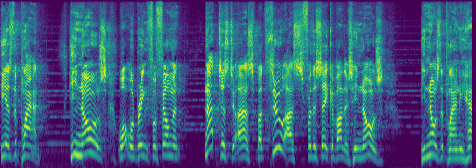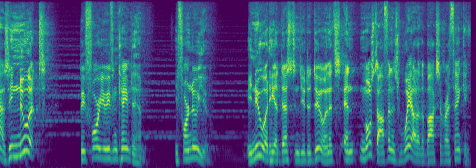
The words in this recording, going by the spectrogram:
He has the plan. He knows what will bring fulfillment, not just to us, but through us for the sake of others. He knows, He knows the plan He has. He knew it before you even came to Him, He foreknew you. He knew what He had destined you to do. And, it's, and most often, it's way out of the box of our thinking.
